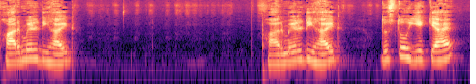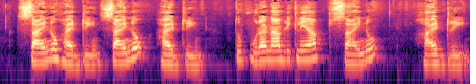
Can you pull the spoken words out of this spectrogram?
फार्मेल्डिहाइड। फार्मेल्डिहाइड, दोस्तों ये क्या है? Cyanohydrin cyanohydrin. तो पूरा नाम लिख लें आप, साइनोहाइड्रीन।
